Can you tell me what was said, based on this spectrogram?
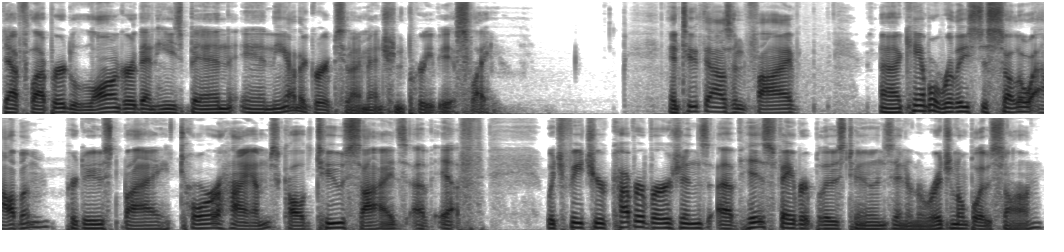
Def Leppard longer than he's been in the other groups that I mentioned previously. In 2005, uh, Campbell released a solo album produced by Tor Hyams called Two Sides of If, which feature cover versions of his favorite blues tunes in an original blues song.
